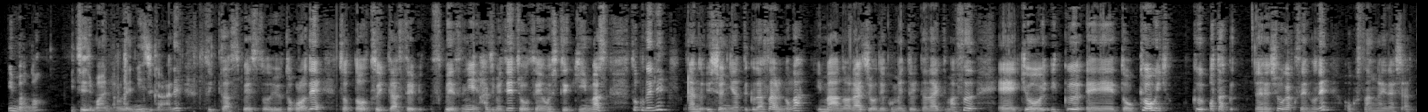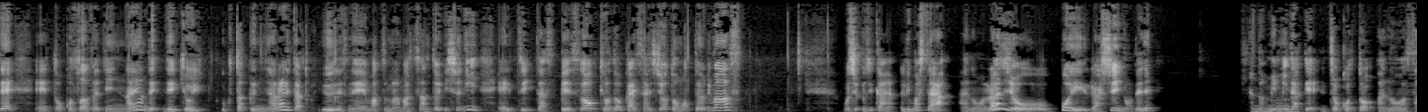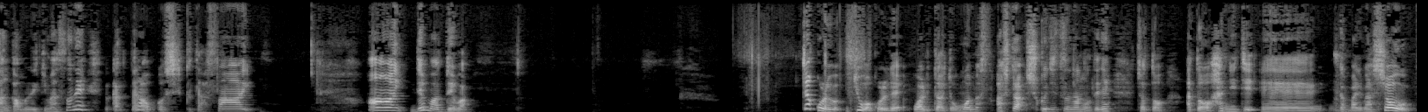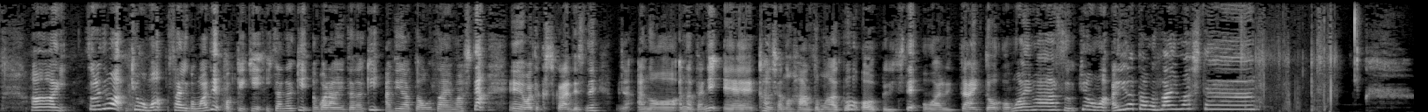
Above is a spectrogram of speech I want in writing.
今が1時前なので2時からね、ツイッタースペースというところで、ちょっとツイッタースペースに初めて挑戦をしていきます。そこでね、あの、一緒にやってくださるのが、今、あの、ラジオでコメントいただいてます、えー教育、えっ、と、教育オタク、小学生のね、奥さんがいらっしゃって、えっ、と、子育てに悩んで、で、教育オタクになられたというですね、松村松さんと一緒に、えー、ツイッタースペースを共同開催しようと思っております。もしお時間ありましたら、あの、ラジオっぽいらしいのでね、あの、耳だけちょこっと、あの、参加もできますので、よかったらお越しください。はい。ではでは。じゃあこれ、今日はこれで終わりたいと思います。明日祝日なのでね、ちょっと、あと半日、えー、頑張りましょう。はい。それでは今日も最後までお聞きいただき、ご覧いただきありがとうございました。えー、私からですね、あの、あなたに、えー、感謝のハートマークをお送りして終わりたいと思います。今日もありがとうございました。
